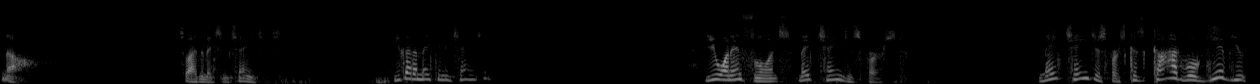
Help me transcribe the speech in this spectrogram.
No. So I had to make some changes. You got to make any changes? You want influence, make changes first. Make changes first because God will give you.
